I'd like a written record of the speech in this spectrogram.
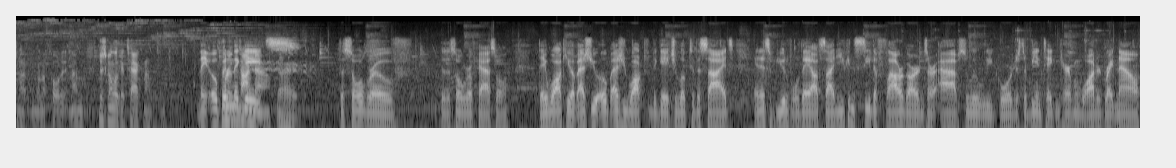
I'm gonna fold it and I'm just gonna look at Tack now. They open For the gates. Alright. the Soul Grove, to the Soul Grove Castle. They walk you up as you op- as you walk through the gates. You look to the sides, and it's a beautiful day outside. You can see the flower gardens are absolutely gorgeous. They're being taken care of and watered right now.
